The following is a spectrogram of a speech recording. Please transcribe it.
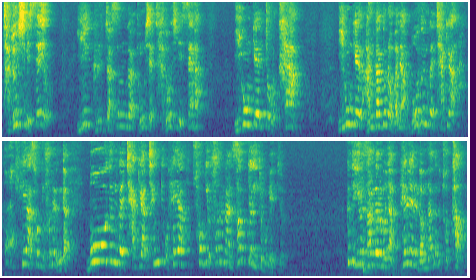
자존심이 세요. 이 글자 쓴과 동시에 자존심이 세다. 이공계 쪽으로 가라. 이공계를 안 가더라 뭐냐? 모든 걸 자기가 꼭 해야 속이 후련해. 그러니까 모든 걸 자기가 챙기고 해야 속이 후련한 성격이 보겠죠. 근데 이런 사람들은 뭐냐? 해외를 넘나들어 좋다.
